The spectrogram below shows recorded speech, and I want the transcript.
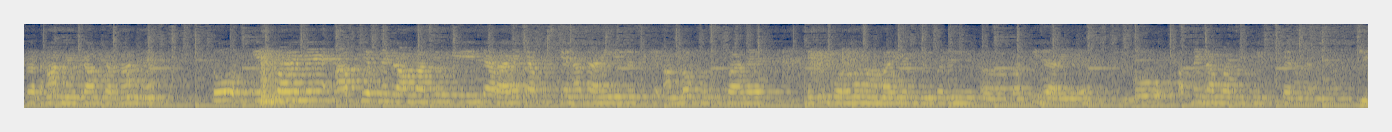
प्रधान हैं ग्राम प्रधान हैं तो इस बारे में आपकी अपने ग्रामवासियों के लिए क्या राय है? क्या कुछ कहना चाहेंगे? जैसे कि अनलॉक हो चुका है लेकिन कोरोना महामारी अभी दिन पर दिन बढ़ती जा रही है तो अपने ग्रामवासियों के कहना चाहेंगे? जी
